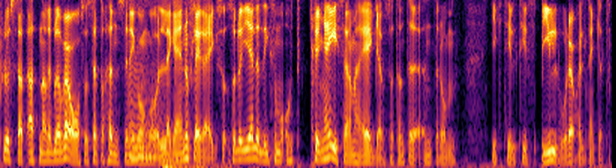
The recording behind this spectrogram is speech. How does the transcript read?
Plus att, att när det blir vår så sätter hönsen igång och lägger ännu fler ägg. Så, så det gäller liksom att krynga i sig de här äggen så att inte, inte de gick till, till spillo då helt enkelt.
